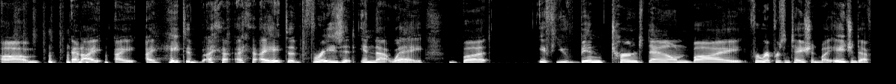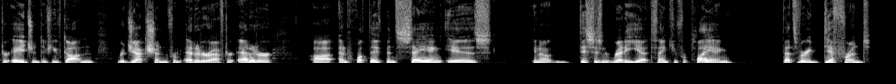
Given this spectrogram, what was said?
Um, and I, I, I hate to, I, I, I hate to phrase it in that way, but if you've been turned down by for representation by agent after agent, if you've gotten rejection from editor after editor, uh, and what they've been saying is, you know, this isn't ready yet. Thank you for playing. That's very different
